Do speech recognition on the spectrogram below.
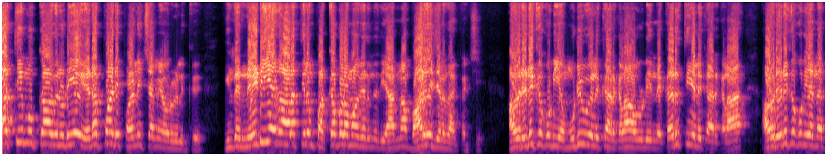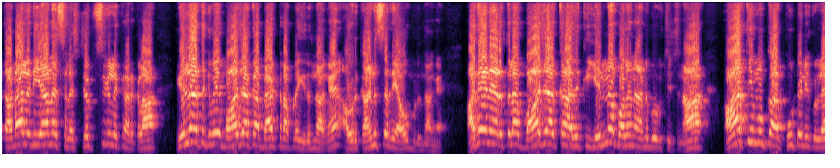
அதிமுகவினுடைய எடப்பாடி பழனிசாமி அவர்களுக்கு இந்த நெடிய காலத்திலும் பக்கபலமாக இருந்தது யாருன்னா பாரதிய ஜனதா கட்சி. அவர் எடுக்கக்கூடிய முடிவுகளுக்கா இருக்கலாம் அவருடைய இந்த கருத்தியலுக்கா இருக்கலாம் அவர் எடுக்கக்கூடிய அந்த தடாலடியான சில ஸ்டெப்ஸ்களுக்கா இருக்கலாம் எல்லாத்துக்குமே பாஜக பேக்ட்ராப்ல இருந்தாங்க அவருக்கு அனுசரையாகவும் இருந்தாங்க. அதே நேரத்துல பாஜக அதுக்கு என்ன பலன் அனுபவிச்சுச்சுன்னா அதிமுக கூட்டணிக்குள்ள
